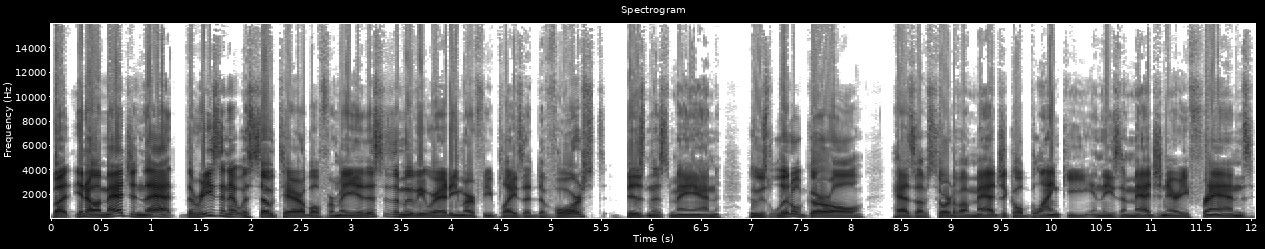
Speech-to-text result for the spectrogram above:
but you know, imagine that. The reason it was so terrible for me, this is a movie where Eddie Murphy plays a divorced businessman whose little girl has a sort of a magical blankie and these imaginary friends,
